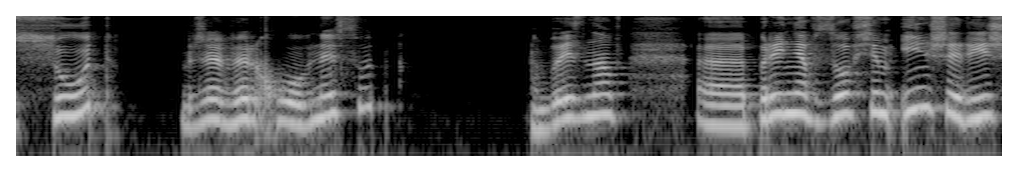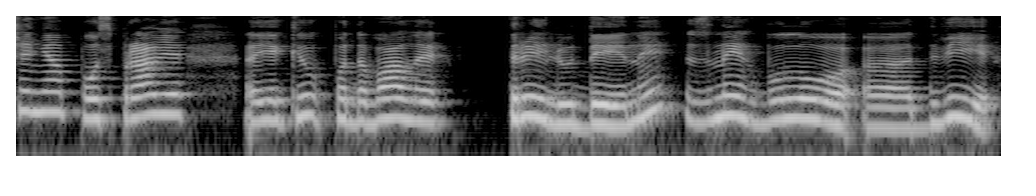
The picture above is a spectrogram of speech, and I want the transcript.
суд, вже Верховний суд, визнав, е, прийняв зовсім інше рішення по справі, е, яку подавали три людини. З них було е, дві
